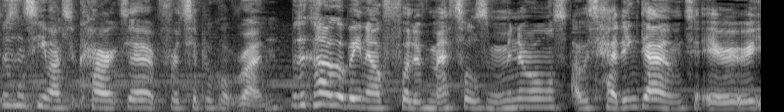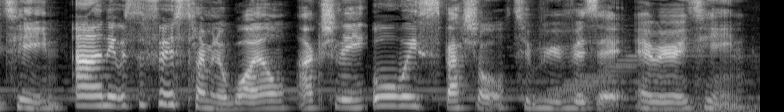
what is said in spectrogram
doesn't seem out of character for a typical run. With the cargo bay now full of metals and minerals, I was heading down to Area 18. And it was the first time in a while, actually, always special to revisit Area 18.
